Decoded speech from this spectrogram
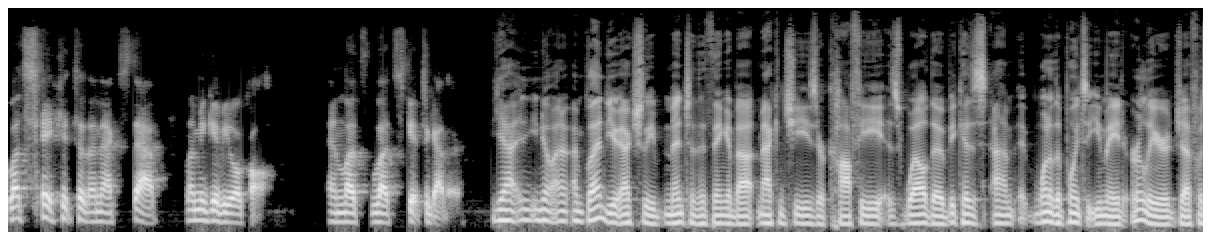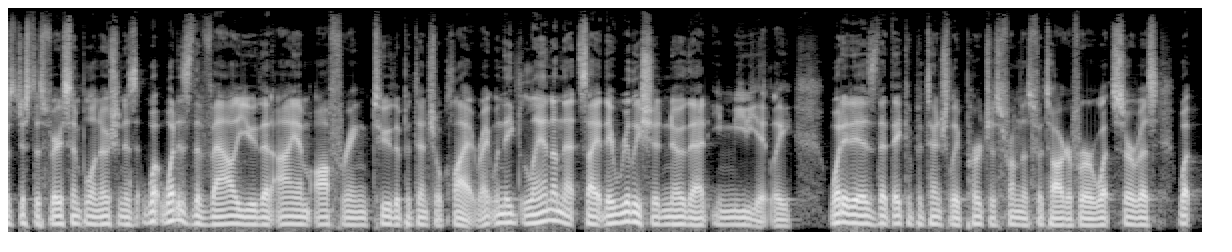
let's take it to the next step. Let me give you a call and let's let's get together. Yeah, and you know, I'm glad you actually mentioned the thing about mac and cheese or coffee as well, though, because um, one of the points that you made earlier, Jeff, was just this very simple notion: is what what is the value that I am offering to the potential client? Right when they land on that site, they really should know that immediately what it is that they could potentially purchase from this photographer, what service, what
